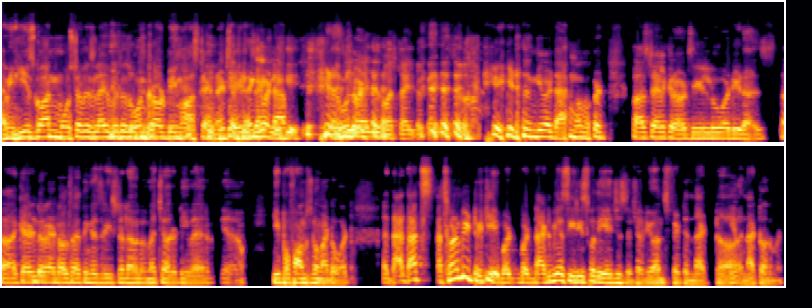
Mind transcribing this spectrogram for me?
I mean, he's gone most of his life with his own crowd being hostile, right? So he doesn't give a damn. He the whole give a world is hostile to Kyrie. So he doesn't give a damn about hostile crowds. He'll do what he does. Uh, Kevin Durant also, I think, has reached a level of maturity where he performs no matter what. Uh, That that's that's going to be tricky, but but that'd be a series for the ages if everyone's fit in that uh, Yep. in that tournament.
